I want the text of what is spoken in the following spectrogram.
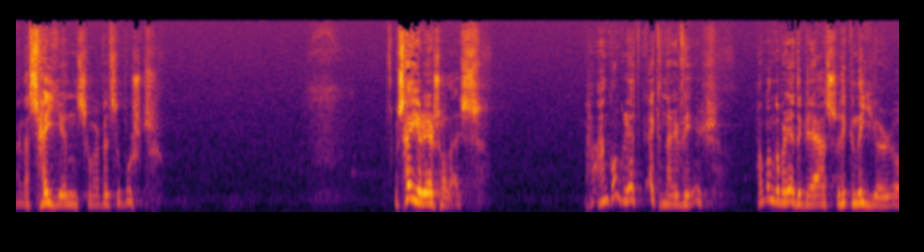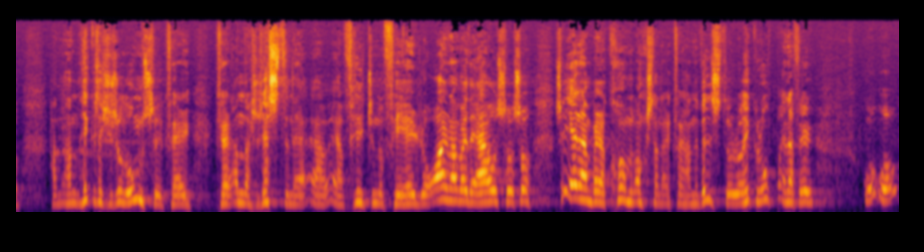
en av seien som er vel så bort. Og seier er så leis han gonger et egnar i vir. Han gonger bare etter græs og hikker nyer, og han, han hikker seg ikke sånn om seg hver, hver annars resten er, er, er fylgjen og fer, og arna vei det er, så, så, så er han bare kommet ångstene hver han er vilstor, og hikker opp enn fer, og, og,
